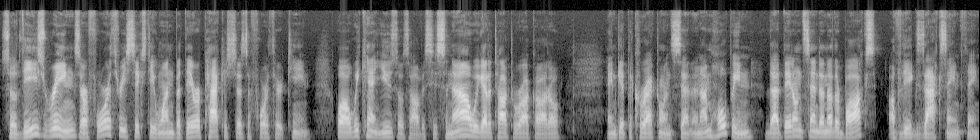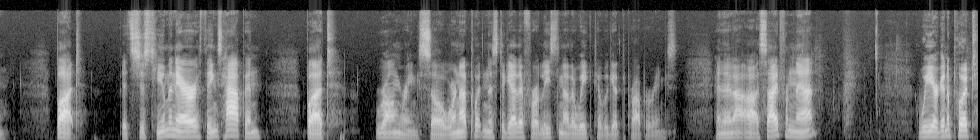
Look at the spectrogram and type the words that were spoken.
So these rings are for 361, but they were packaged as a 413. Well, we can't use those obviously. So now we got to talk to Rock Auto and get the correct ones sent. And I'm hoping that they don't send another box of the exact same thing. But it's just human error. Things happen. But wrong rings. So we're not putting this together for at least another week till we get the proper rings. And then uh, aside from that, we are going to put,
